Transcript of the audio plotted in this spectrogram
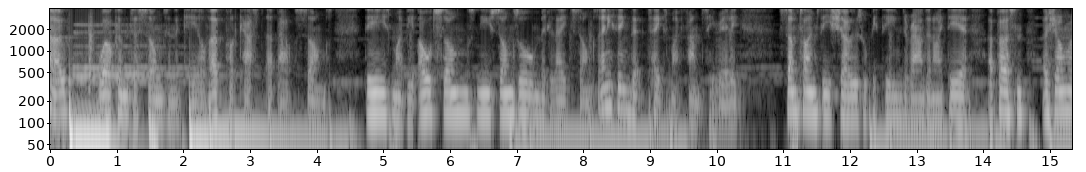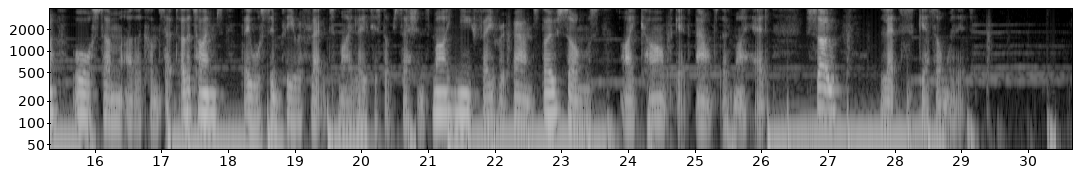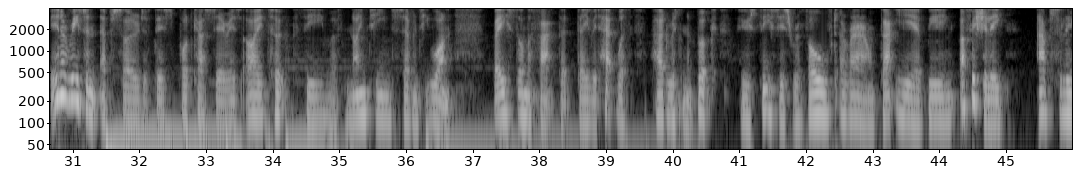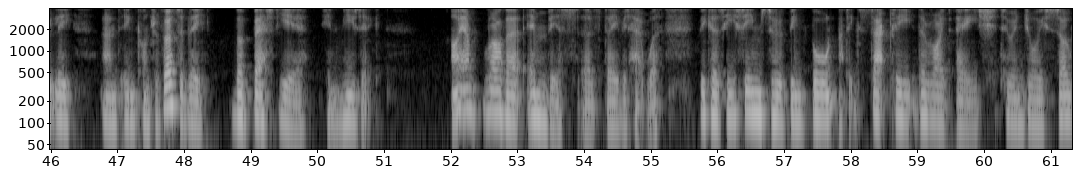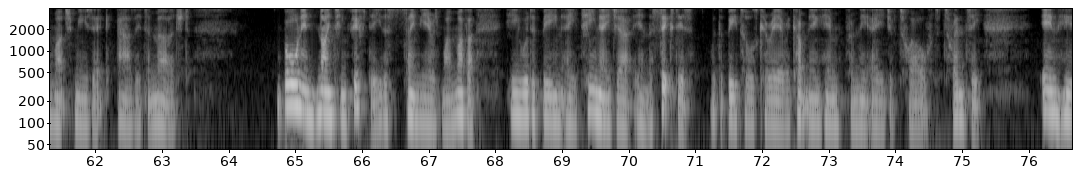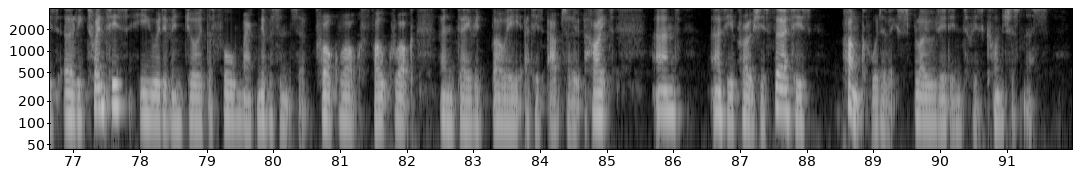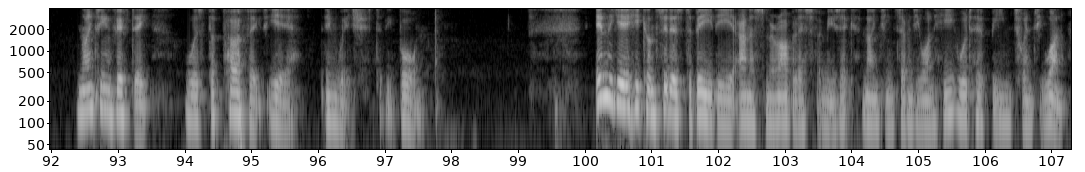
Hello, welcome to Songs in the Key of, a podcast about songs. These might be old songs, new songs, or middle aged songs, anything that takes my fancy, really. Sometimes these shows will be themed around an idea, a person, a genre, or some other concept. Other times they will simply reflect my latest obsessions, my new favourite bands, those songs I can't get out of my head. So let's get on with it. In a recent episode of this podcast series, I took the theme of 1971 based on the fact that David Hepworth had written a book whose thesis revolved around that year being officially, absolutely, and incontrovertibly the best year in music. I am rather envious of David Hepworth because he seems to have been born at exactly the right age to enjoy so much music as it emerged. Born in 1950, the same year as my mother, he would have been a teenager in the 60s, with the Beatles' career accompanying him from the age of 12 to 20. In his early 20s, he would have enjoyed the full magnificence of prog rock, folk rock, and David Bowie at his absolute height, and as he approached his 30s, punk would have exploded into his consciousness. 1950 was the perfect year in which to be born. In the year he considers to be the annus mirabilis for music, 1971, he would have been 21,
